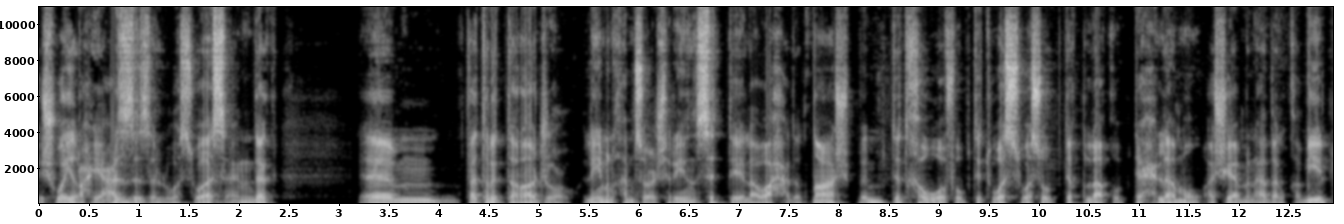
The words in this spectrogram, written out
شوي راح يعزز الوسواس عندك فترة تراجع اللي هي من 25 6 ل 1 12 بتتخوف وبتتوسوس وبتقلق وبتحلم وأشياء من هذا القبيل.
